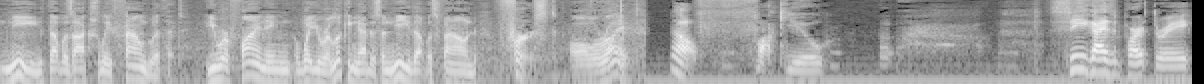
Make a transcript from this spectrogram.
knee that was actually found with it. You were finding what you were looking at is a knee that was found first. All right. Oh, fuck you. See you guys in part three.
